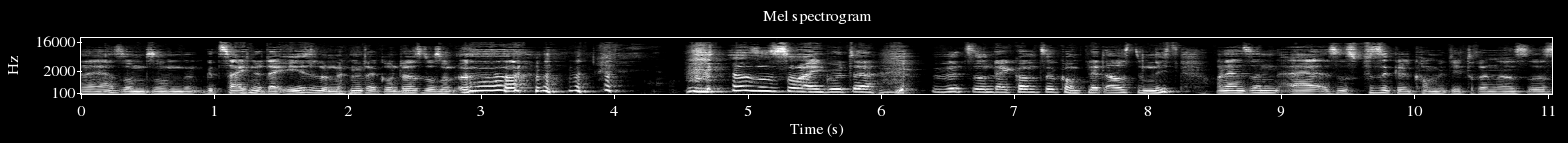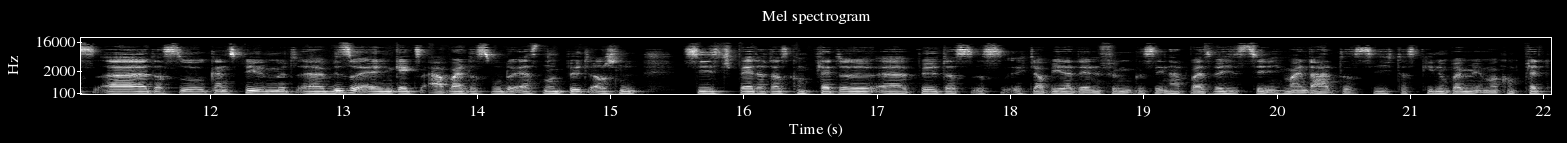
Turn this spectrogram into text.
naja, so ein, so ein gezeichneter Esel und im Hintergrund hörst du so ein äh. Das ist so ein guter Witz und der kommt so komplett aus dem Nichts. Und dann sind, äh, es ist Physical Comedy drin. Es ist, äh, dass du ganz viel mit äh, visuellen Gags arbeitest, wo du erst nur ein Bildausschnitt siehst, später das komplette äh, Bild. Das ist, ich glaube, jeder, der den Film gesehen hat, weiß, welche Szene ich meine. Da hat das, sich das Kino bei mir immer komplett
